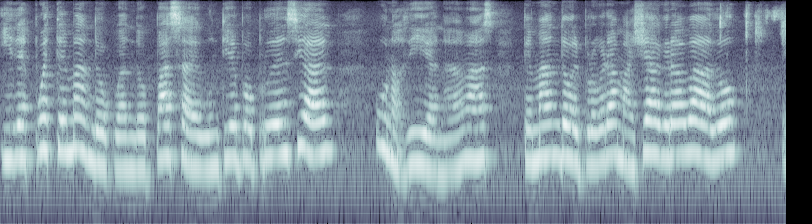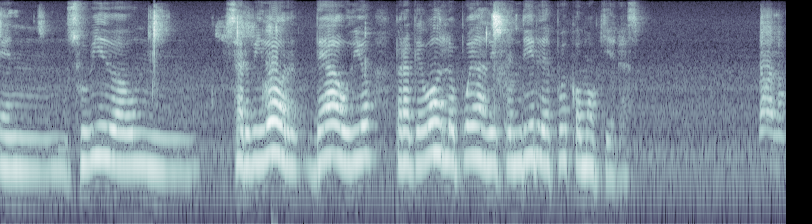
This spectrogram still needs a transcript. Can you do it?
y después te mando cuando pasa un tiempo prudencial, unos días nada más, te mando el programa ya grabado en subido a un servidor de audio para que vos lo puedas difundir después como quieras. Bueno,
